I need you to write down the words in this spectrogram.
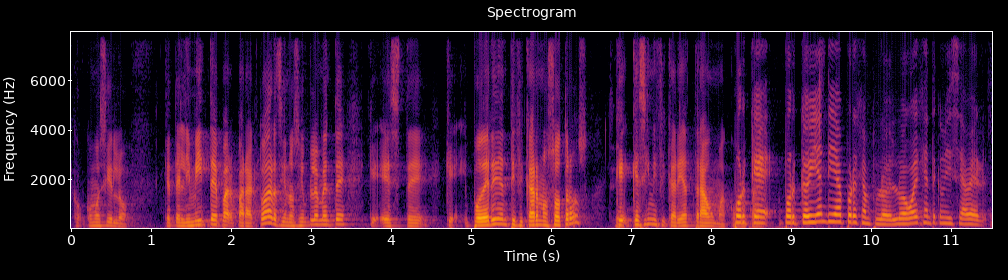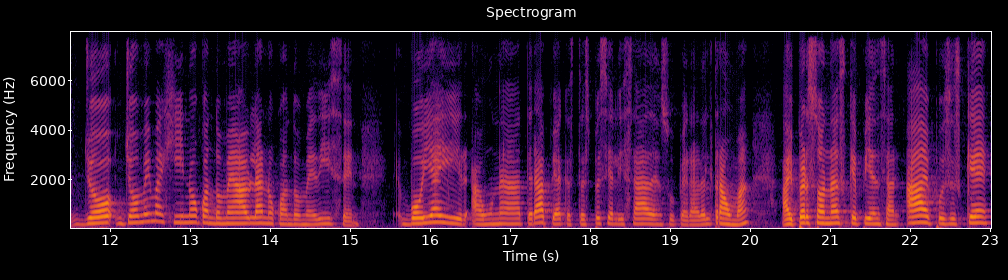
¿cómo decirlo? Que te limite para, actuar, sino simplemente que, este, que poder identificar nosotros ¿Qué, significaría trauma? porque, porque hoy en día, por ejemplo, luego hay gente que me dice, a ver, yo, yo me imagino cuando me hablan o cuando me dicen, voy a ir a una terapia que está especializada en superar el trauma, hay personas que piensan, ay, pues es que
